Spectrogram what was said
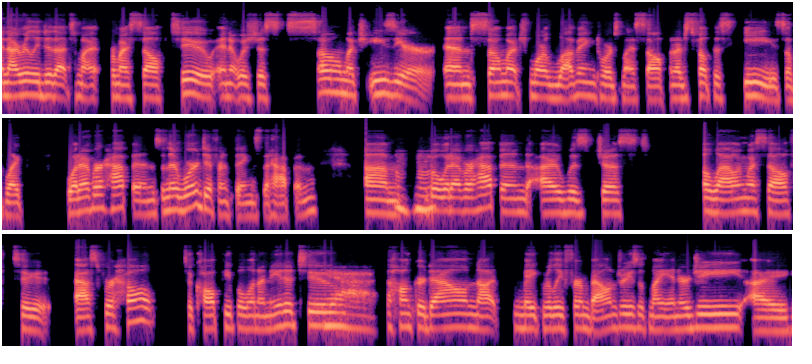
and I really did that to my for myself too, and it was just so much easier and so much more loving towards myself. And I just felt this ease of like whatever happens, and there were different things that happened, um, mm-hmm. but whatever happened, I was just allowing myself to ask for help to call people when I needed to, Yeah. to hunker down, not make really firm boundaries with my energy. I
